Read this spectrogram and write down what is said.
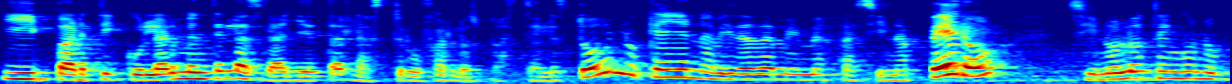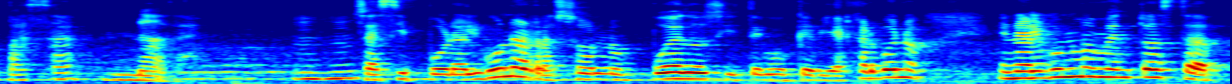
Y particularmente las galletas, las trufas, los pasteles, todo lo que hay en Navidad a mí me fascina, pero si no lo tengo no pasa nada. O sea, si por alguna razón no puedo, si tengo que viajar, bueno, en algún momento hasta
